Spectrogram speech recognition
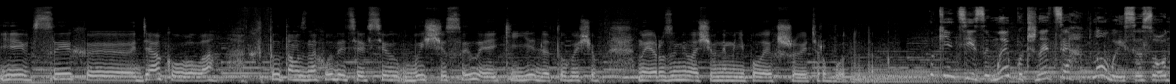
і всіх е, дякувала, хто там знаходиться, всі вищі сили, які є для того, щоб ну я розуміла, що вони мені полегшують роботу. Так. У кінці зими почнеться новий сезон.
